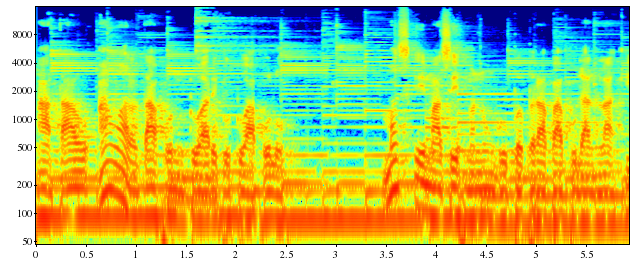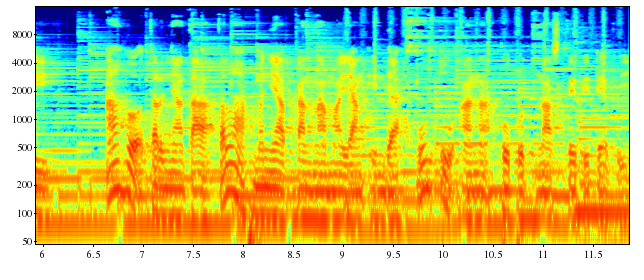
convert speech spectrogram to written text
atau awal tahun 2020. Meski masih menunggu beberapa bulan lagi, Ahok ternyata telah menyiapkan nama yang indah untuk anak Puput Nastiti Devi.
